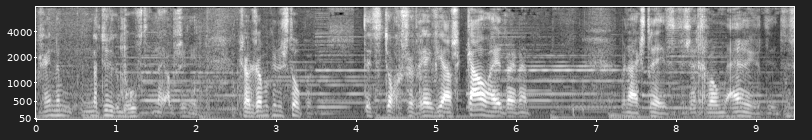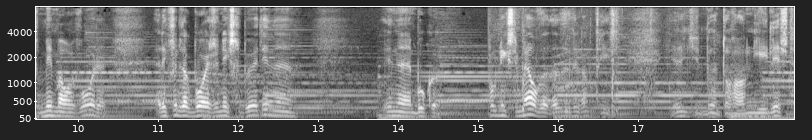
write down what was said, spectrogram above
geen natuurlijke behoefte. Nee, absoluut niet. Ik zou er zomaar kunnen stoppen. Dit is toch een soort Reviaanse kaalheid waarnaar, streef. Het is echt gewoon eigenlijk, het, is min mogelijk woorden. En ik vind het ook mooi als er niks gebeurt in, eh, in eh, boeken. Ik heb ook niks te melden, dat is natuurlijk ook triest. Je, bent toch wel een nihilist.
